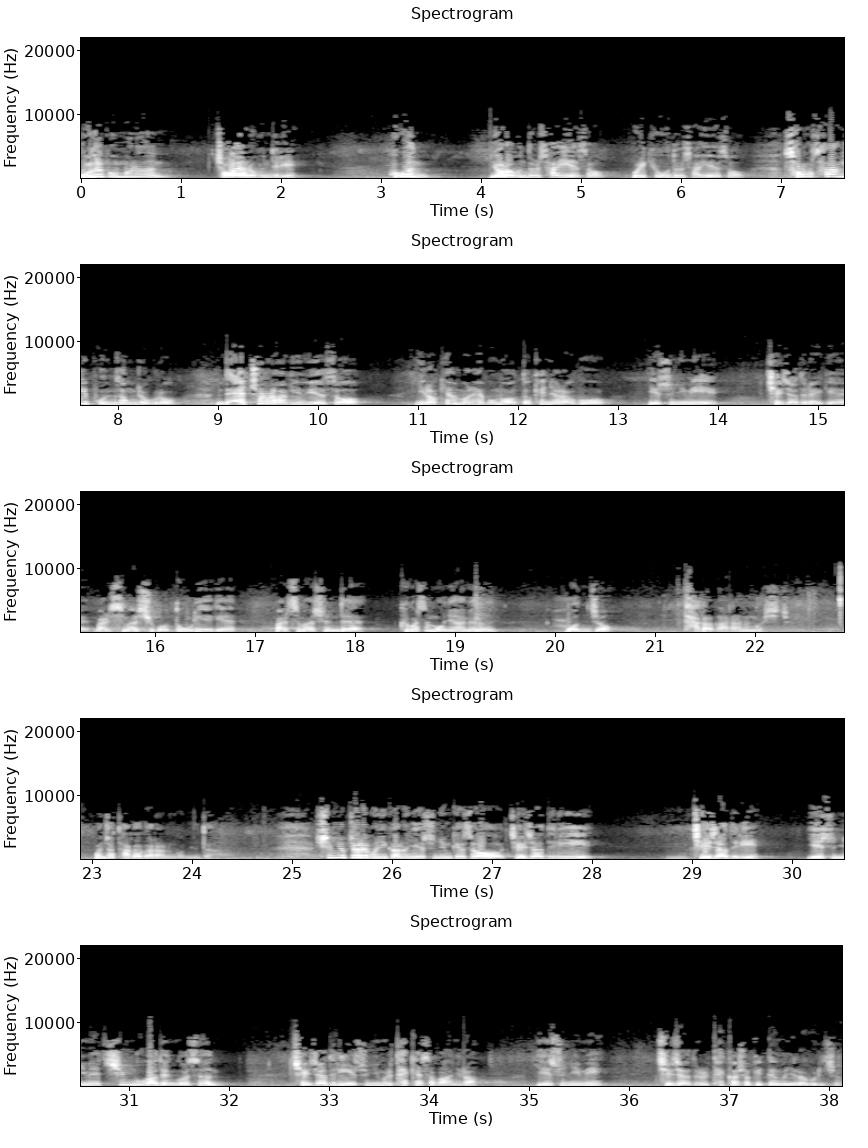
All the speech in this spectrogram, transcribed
오늘 본문은 저와 여러분들이 혹은 여러분들 사이에서 우리 교우들 사이에서 서로 사랑이 본성적으로 내추럴하기 위해서 이렇게 한번 해보면 어떻겠냐라고 예수님이 제자들에게 말씀하시고 또 우리에게 말씀하시는데 그것은 뭐냐 하면은 먼저 다가가라는 것이죠. 먼저 다가가라는 겁니다. 16절에 보니까는 예수님께서 제자들이 제자들이 예수님의 친구가 된 것은 제자들이 예수님을 택해서가 아니라 예수님이 제자들을 택하셨기 때문이라고 그러죠.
